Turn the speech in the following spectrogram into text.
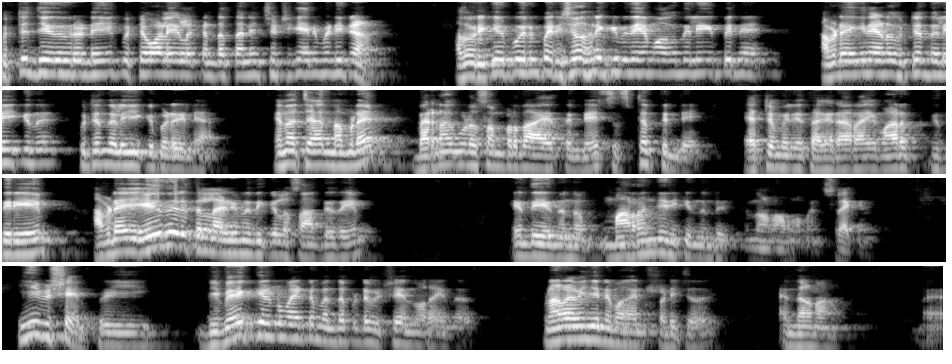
കുറ്റം ചെയ്തവരുടെയും കുറ്റവാളികളെ കണ്ടെത്താനും ശിക്ഷിക്കാനും വേണ്ടിയിട്ടാണ്. അതൊരിക്കൽ പോലും പരിശോധനയ്ക്ക് വിധേയമാകുന്നില്ലെങ്കിൽ പിന്നെ അവിടെ എങ്ങനെയാണ് കുറ്റം തെളിയിക്കുന്നത്? കുറ്റം തെളിയിക്കപ്പെടില്ല. എന്നുവെച്ചാൽ നമ്മുടെ ഭരണകൂട സമ്പ്രദായത്തിന്റെ സിസ്റ്റത്തിന്റെ ഏറ്റവും വലിയ തകരാറായി മാറി തിരികെയും അവിടെ ഏത് തരത്തിലുള്ള അഴിമതിക്കുള്ള സാധ്യതയും എന്ത് ചെയ്യുന്നുണ്ട്? മറഞ്ഞിരിക്കുന്നുണ്ട് എന്നാണ് നമ്മൾ മനസ്സിലാക്കുന്നത്. ഈ വിഷയം ഈ വിവേക് കിരണുമായിട്ട് ബന്ധപ്പെട്ട വിഷയം എന്ന് പറയുന്നത് പിണറായി വിജയന്റെ മകൻ പഠിച്ചത് എന്താണ്? ഏഹ്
